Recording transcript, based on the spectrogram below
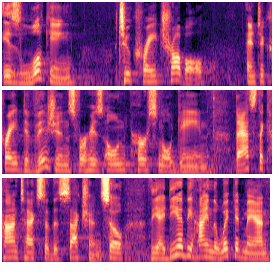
is looking to create trouble and to create divisions for his own personal gain. That's the context of this section. So, the idea behind the wicked man,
